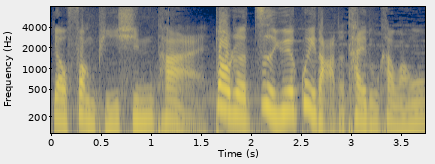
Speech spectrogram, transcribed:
要放平心态，抱着自约跪打的态度看完哦。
